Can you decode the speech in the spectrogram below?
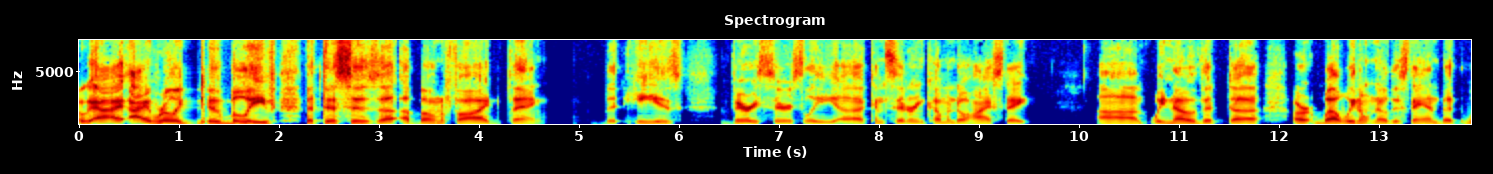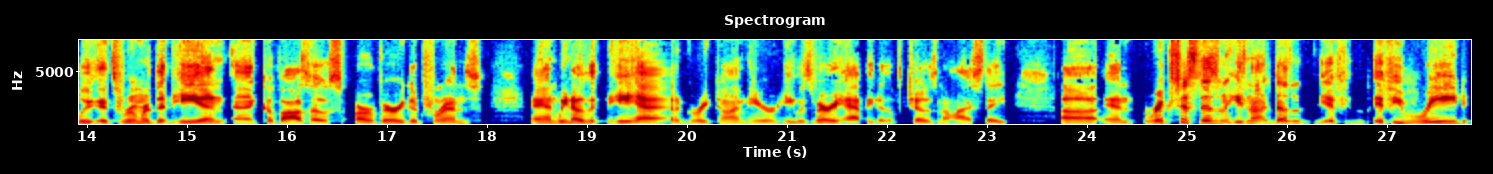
Okay, I, I really do believe that this is a, a bona fide thing, that he is very seriously uh, considering coming to Ohio State. Um, we know that, uh, or well, we don't know this, Dan, but we, it's rumored that he and, and Cavazos are very good friends. And we know that he had a great time here. He was very happy to have chosen Ohio State. Uh, and Ricks just doesn't. He's not doesn't. If if you read,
